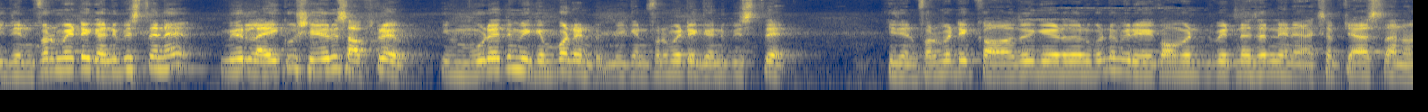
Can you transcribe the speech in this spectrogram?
ఇది ఇన్ఫర్మేటివ్ కనిపిస్తేనే మీరు లైక్ షేర్ సబ్స్క్రైబ్ ఈ మూడైతే మీకు ఇంపార్టెంట్ మీకు ఇన్ఫర్మేటివ్ కనిపిస్తే. ఇది ఇన్ఫర్మేటివ్ కాదు గేడదు అనుకుంటే మీరు ఏ కామెంట్ పెట్టినా సరే నేను యాక్సెప్ట్ చేస్తాను.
